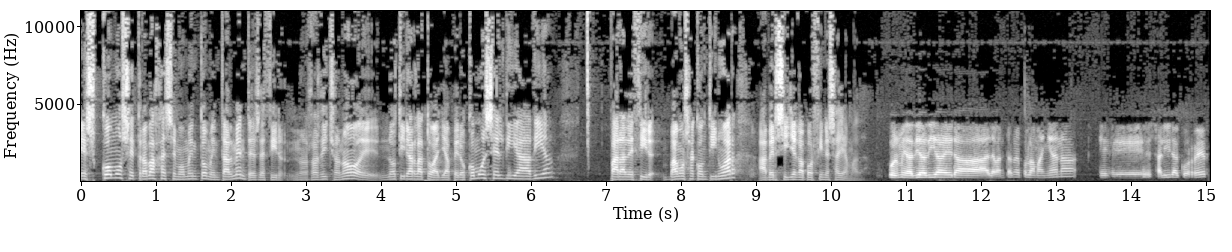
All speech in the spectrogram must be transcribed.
es cómo se trabaja ese momento mentalmente. Es decir, nos has dicho, ¿no? Eh, no tirar la toalla, pero cómo es el día a día para decir, vamos a continuar a ver si llega por fin esa llamada. Pues mira, día a día era levantarme por la mañana, salir a correr,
